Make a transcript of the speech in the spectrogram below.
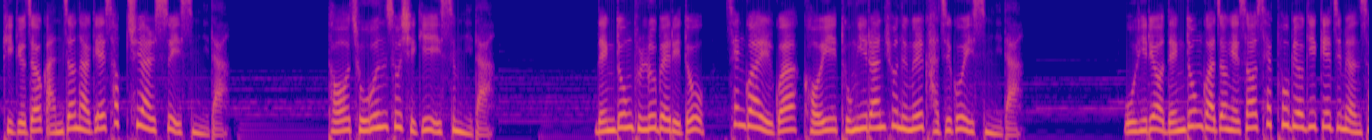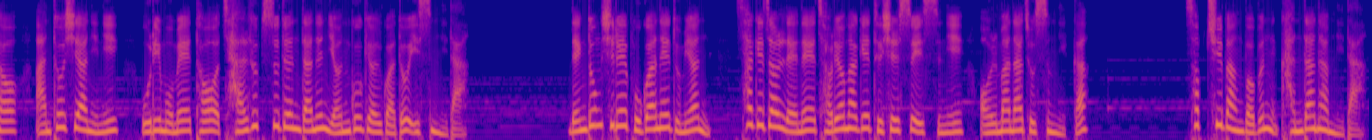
비교적 안전하게 섭취할 수 있습니다. 더 좋은 소식이 있습니다. 냉동 블루베리도 생과일과 거의 동일한 효능을 가지고 있습니다. 오히려 냉동 과정에서 세포벽이 깨지면서 안토시아닌이 우리 몸에 더 잘 흡수된다는 연구 결과도 있습니다. 냉동실에 보관해 두면 사계절 내내 저렴하게 드실 수 있으니 얼마나 좋습니까? 섭취 방법은 간단합니다.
